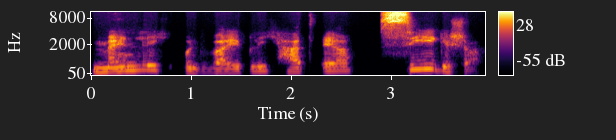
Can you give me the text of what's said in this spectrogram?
Männlich und weiblich hat er sie geschaffen.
